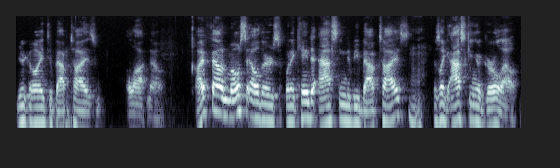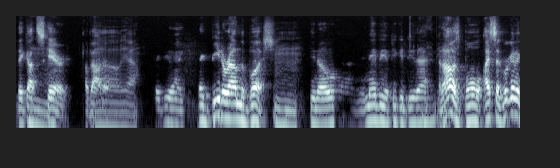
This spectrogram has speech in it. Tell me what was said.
you're going to baptize a lot now. I found most elders when it came to asking to be baptized, Mm. it was like asking a girl out. They got Mm. scared about it. Oh yeah. They'd be like, they beat around the bush. Mhm. You know, maybe if you could do that. Maybe. And I was bold. I said, we're going to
